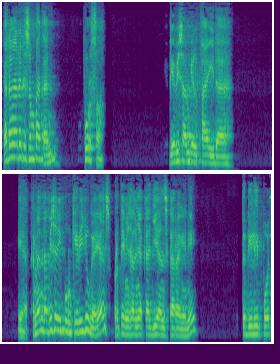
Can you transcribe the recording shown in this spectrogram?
Kadang ada kesempatan, pursa. Dia bisa ambil faidah. Ya, karena tidak bisa dipungkiri juga ya, seperti misalnya kajian sekarang ini, itu diliput.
